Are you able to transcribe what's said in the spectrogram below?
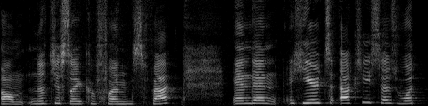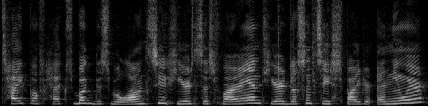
um, that's just like a fun fact. And then here it actually says what type of Hexbug this belongs to. Here it says fire ant. Here it doesn't say spider anywhere.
